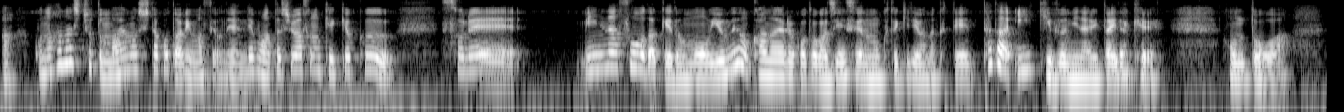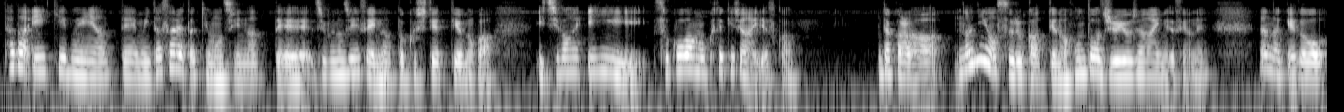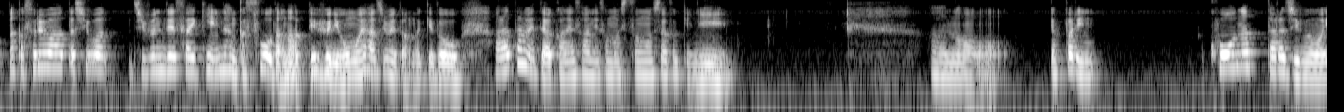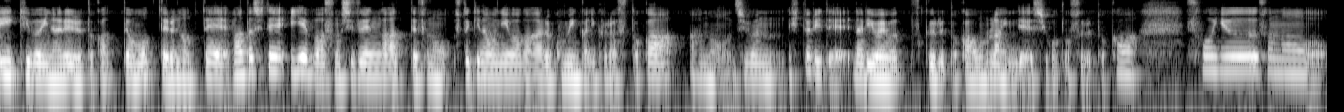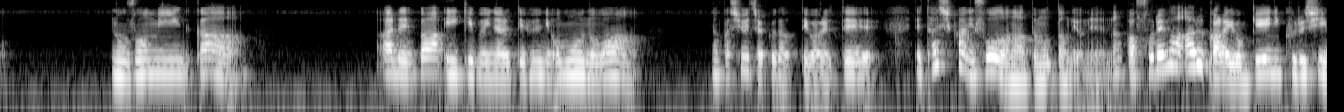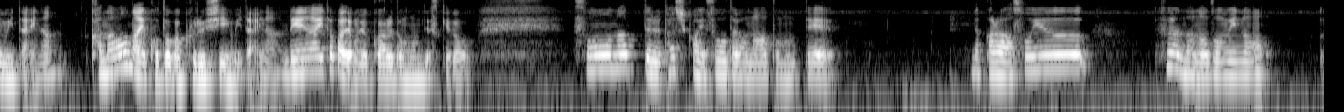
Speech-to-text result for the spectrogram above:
あこの話ちょっと前もしたことありますよねでも私はその結局それみんなそうだけども夢を叶えることが人生の目的ではなくてただいい気分になりたいだけ 本当は。ただいい気分になって満たされた気持ちになって自分の人生に納得してっていうのが一番いいそこが目的じゃないですか。だから何をするかっていうのは本当は重要じゃないんですよね。なんだけどなんかそれは私は自分で最近なんかそうだなっていうふうに思い始めたんだけど改めてあかねさんにその質問した時にあのやっぱりこうなったら自分はいい気分になれるとかって思ってるのって、まあ、私で言えばその自然があってその素敵なお庭がある古民家に暮らすとかあの自分一人でなりわいを作るとかオンラインで仕事をするとかそういうその望みがあればいい気分になるっていうふうに思うのはなんか執着だって言われてで確かにそうだなって思ったんだよね。なんかそれがあるから余計に苦しいみたいな。叶わないことが苦しいみたいな恋愛とかでもよくあると思うんですけどそうなってる確かにそうだよなと思ってだからそういう風な望みの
